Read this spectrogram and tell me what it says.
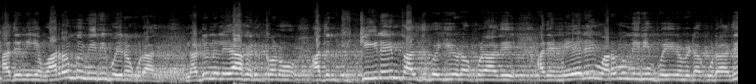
அது நீங்கள் வரம்பு மீறி போயிடக்கூடாது. நடுநிலையாக இருக்கணும். அதற்கு கீழேயும் தாழ்த்து போய்விடக்கூடாது அதை மேலேயும் வரம்பு மீறியும் போய்விடக்கூடாது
